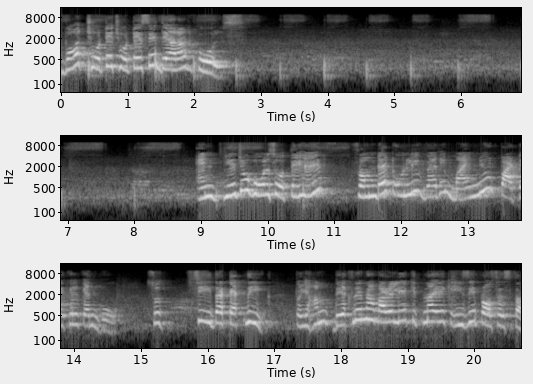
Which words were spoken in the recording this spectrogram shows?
बहुत छोटे छोटे से देर आर होल्स एंड ये जो होल्स होते हैं from that only very minute particle can go so see the technique तो हम देखने में हमारे लिए कितना एक इजी प्रोसेस था।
